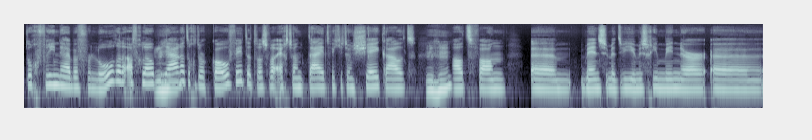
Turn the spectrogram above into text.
toch vrienden hebben verloren de afgelopen Mhm. jaren, toch door COVID. Dat was wel echt zo'n tijd, weet je, zo'n shake-out Mhm. had van ehm, mensen met wie je misschien minder eh, eh,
